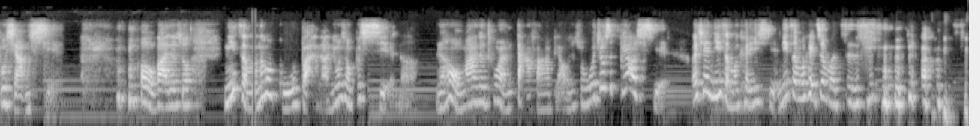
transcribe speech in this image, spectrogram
不想写。然后我爸就说你怎么那么古板呢？你为什么不写呢？然后我妈就突然大发飙，就说我就是不要写，而且你怎么可以写？你怎么可以这么自私？这样子。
